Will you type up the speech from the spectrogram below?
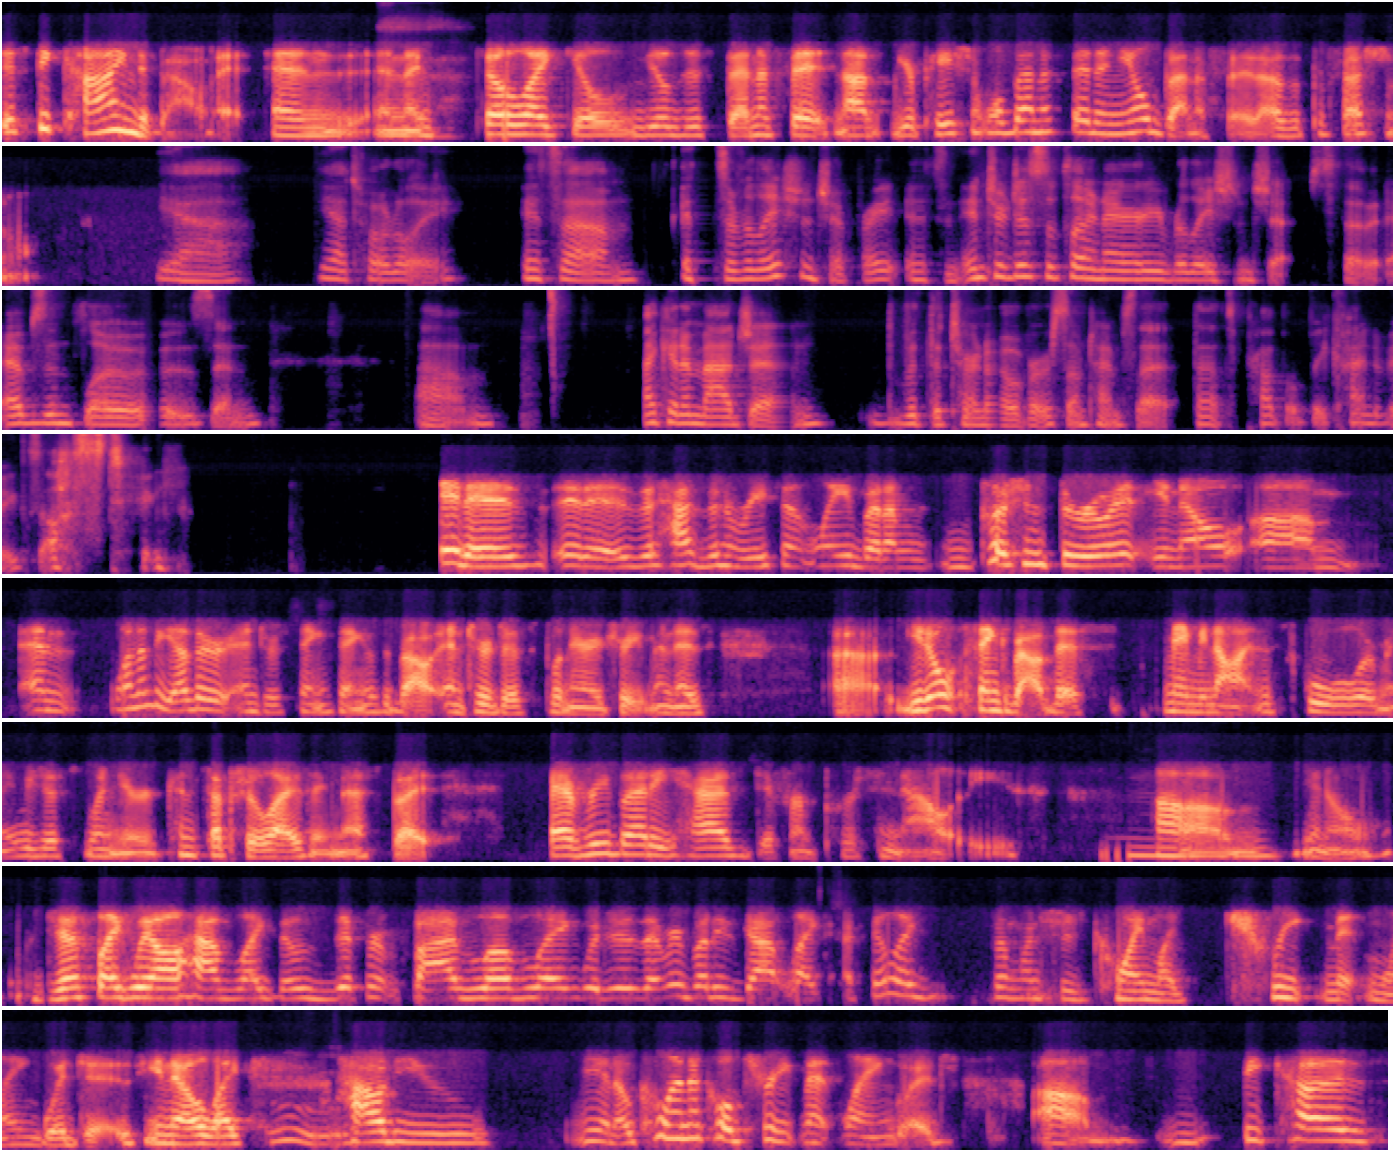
just be kind about it. And and i feel like you'll you'll just benefit not your patient will benefit and you'll benefit as a professional. Yeah. Yeah totally. It's um it's a relationship right? It's an interdisciplinary relationship so it ebbs and flows and um i can imagine with the turnover sometimes that that's probably kind of exhausting it is it is it has been recently but i'm pushing through it you know um and one of the other interesting things about interdisciplinary treatment is uh, you don't think about this, maybe not in school or maybe just when you're conceptualizing this, but everybody has different personalities. Mm-hmm. Um, you know, just like we all have like those different five love languages, everybody's got like, I feel like someone should coin like treatment languages, you know, like Ooh. how do you, you know, clinical treatment language. Um, because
